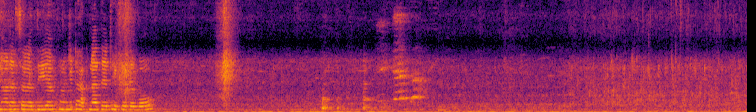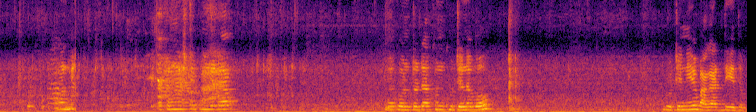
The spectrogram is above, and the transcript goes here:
নাড়াচাড়া দিয়ে এখন আমি ঢাকনা দিয়ে ঢেকে দেবো। এখন মিষ্টি কুমড়োটা ঘন্টটা এখন ঘুটে নেব। ঘুটে নিয়ে বাগার দিয়ে দেব।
